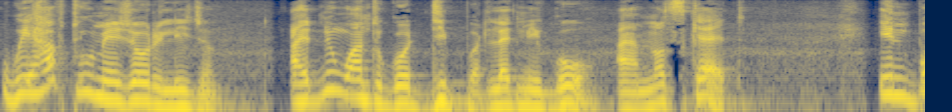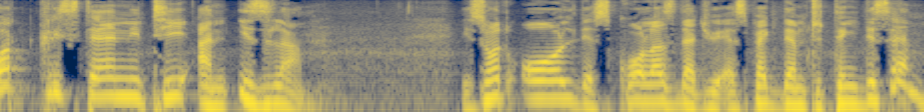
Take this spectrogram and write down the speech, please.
We have two major religion. I didn't want to go deep, but let me go. I am not scared. In both Christianity and Islam, it's not all the scholars that you expect them to think the same.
